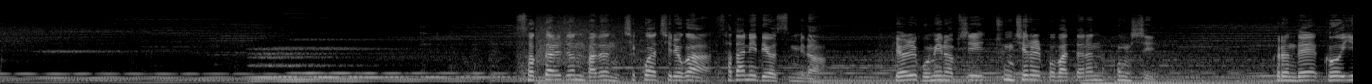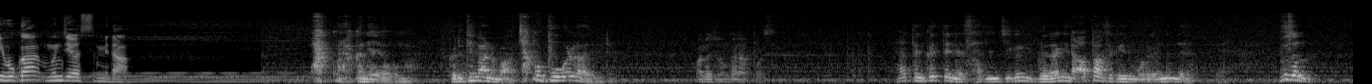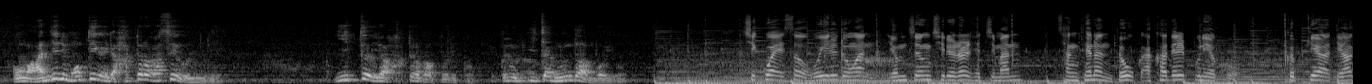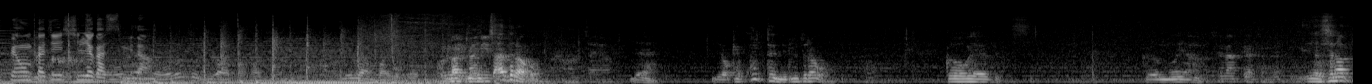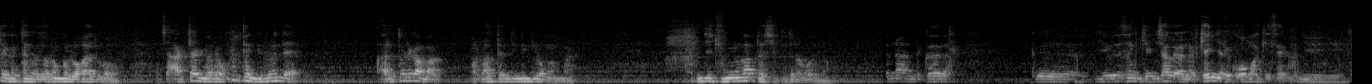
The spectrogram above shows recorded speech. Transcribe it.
석 달 전 받은 치과 치료가 사단이 되었습니다. 별 고민 없이 충치를 뽑았다는 홍 씨. 그런데 그 이후가 문제였습니다. 화끈화끈해요 그만 그렇지만은 막 자꾸 부어올라요 이래. 어느 정도 나빴어요? 하여튼 그때는 사진 찍은 게 그당이 아파서 그런지 모르겠는데 무슨 그 완전히 몸뚱이가 이래 확 돌아갔어요 얼굴이. 입도 이래 확 돌아가 버리고. 그리고 이자 눈도 안 보이고. 치과에서 5일 동안 염증 치료를 했지만 상태는 더욱 악화될 뿐이었고 급기야 대학병원까지 실려갔습니다. 막 이렇게 짜더라고. 네. 이렇게 훑어 이루더라고. 그왜 그 뭐야 senap대 같은 거? 예, 수납대 같은 거 이런 걸로 가지고 쫙쫙 열어 훑어 이루는데 아랫도리가 막 발발 떨리는 경우가 막 아, 이제 죽는 것 같다 싶더라고요. 난그 그 여성 경찰관을 굉장히 고맙게 생각합니다.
